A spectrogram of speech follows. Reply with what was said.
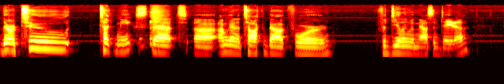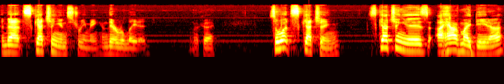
there are two techniques that uh, I'm going to talk about for for dealing with massive data, and that's sketching and streaming, and they're related. Okay. So what's sketching? Sketching is I have my data.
